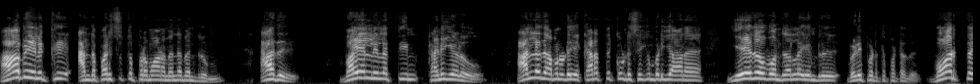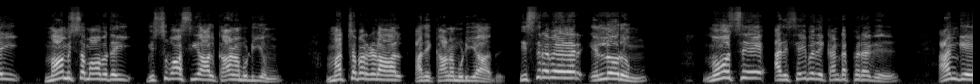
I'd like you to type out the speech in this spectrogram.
ஆபேலுக்கு அந்த பரிசுத்த பிரமாணம் என்னவென்றும் அது வயல் நிலத்தின் கனிகளோ அல்லது அவனுடைய கரத்தை கொண்டு செய்யும்படியான ஏதோ ஒன்றல்ல என்று வெளிப்படுத்தப்பட்டது. வார்த்தை மாமிசமாவதை விசுவாசியால் காண முடியும். மற்றவர்களால் அதை காண முடியாது. இஸ்ரவேலர் எல்லோரும் மோசே அதை செய்வதை கண்ட பிறகு அங்கே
